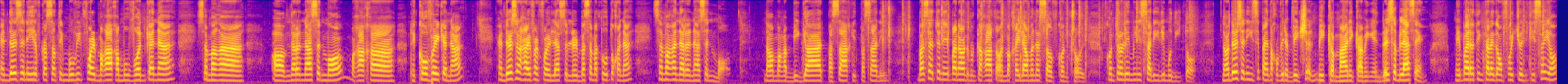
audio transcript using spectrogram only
And there's a need of ka something moving forward. Makaka-move on ka na sa mga um, naranasan mo. Makaka-recover ka na. And there's a high for lesson learned. Basta matuto ka na sa mga naranasan mo. No, mga bigat, pasakit, pasanin Basta ito na yung panahon na magkakataon, makailangan mo ng self-control. Kontrolin mo yung sarili mo dito. Now, there's an easy pentacle with eviction, big money coming in. There's a blessing. May parating talagang opportunity sa'yo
